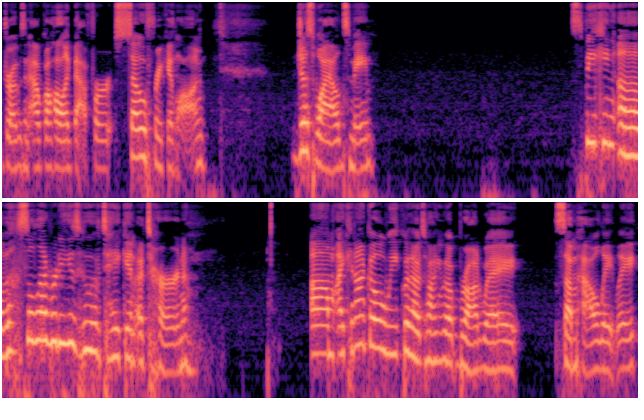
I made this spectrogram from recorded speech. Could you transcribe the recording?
drugs and alcohol like that for so freaking long. Just wild to me. Speaking of celebrities who have taken a turn, um, I cannot go a week without talking about Broadway somehow lately.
